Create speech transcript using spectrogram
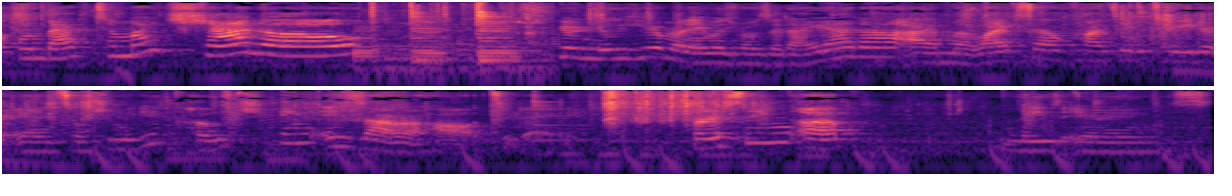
welcome back to my channel. If you're new here, my name is Rosa Diana. I'm a lifestyle content creator and social media coach in a Zara haul today. First thing up, these earrings.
